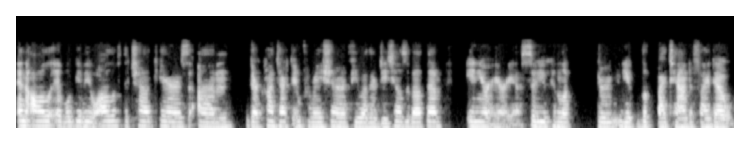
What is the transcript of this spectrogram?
and all it will give you all of the childcare's um, their contact information and a few other details about them in your area. So you can look through, you look by town to find out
